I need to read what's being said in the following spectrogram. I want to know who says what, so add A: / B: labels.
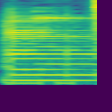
A: Bye.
